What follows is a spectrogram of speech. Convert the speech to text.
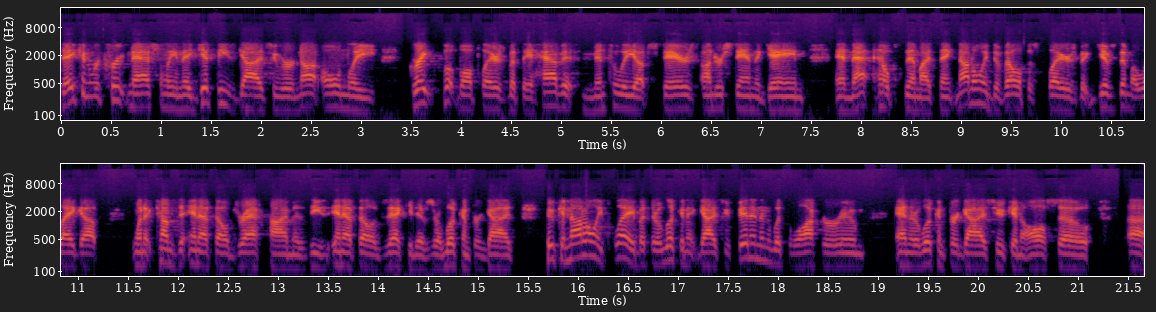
they can recruit nationally and they get these guys who are not only great football players, but they have it mentally upstairs, understand the game, and that helps them, I think, not only develop as players, but gives them a leg up when it comes to NFL draft time as these NFL executives are looking for guys who can not only play, but they're looking at guys who fit in with the locker room and they're looking for guys who can also uh,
